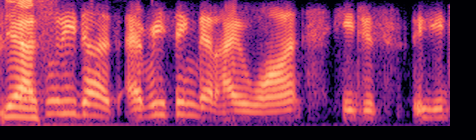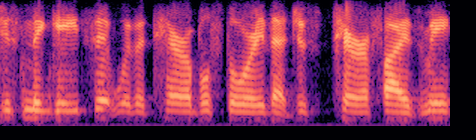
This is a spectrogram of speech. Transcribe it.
Yes. That's what he does. Everything that I want, he just he just negates it with a terrible story that just terrifies me.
